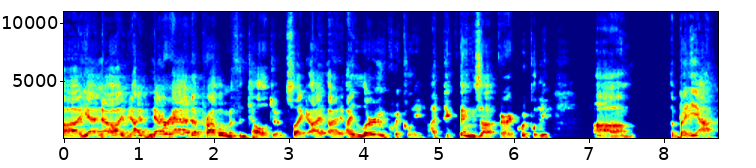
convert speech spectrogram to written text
Uh, yeah, no, I, have never had a problem with intelligence. Like I, I, I, learn quickly. I pick things up very quickly. Um, but yeah,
